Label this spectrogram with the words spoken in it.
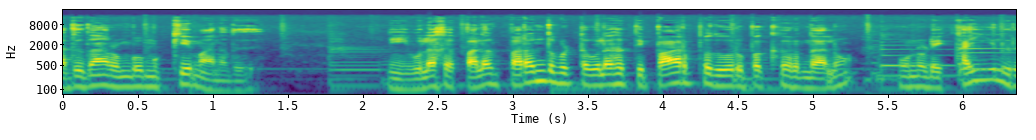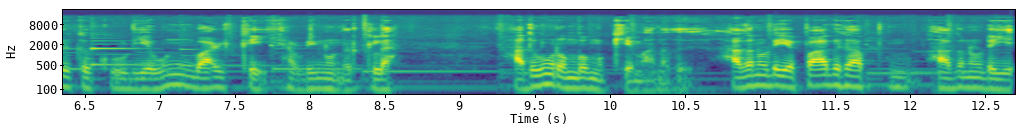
அதுதான் ரொம்ப முக்கியமானது. நீ உலக பல பறந்துவிட்ட உலகத்தை பார்ப்பது ஒரு பக்கம் இருந்தாலும் உன்னுடைய கையில் இருக்கக்கூடிய உன் வாழ்க்கை அப்படின்னு ஒன்று இருக்குல்ல அதுவும் ரொம்ப முக்கியமானது. அதனுடைய பாதுகாப்பும் அதனுடைய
